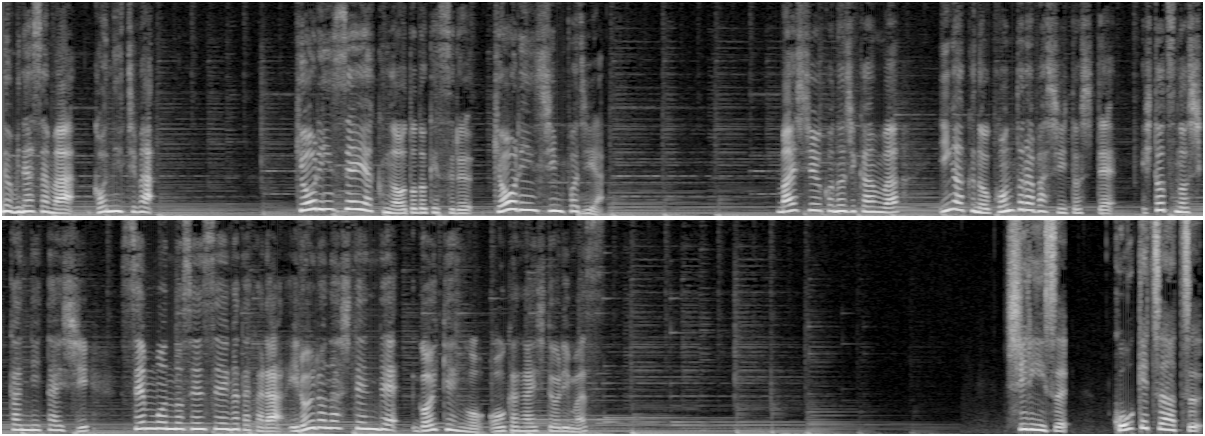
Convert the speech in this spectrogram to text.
の皆様こんにちは。恐林製薬がお届けする恐林シンポジア。毎週この時間は医学のコントラバシーとして一つの疾患に対し専門の先生方からいろいろな視点でご意見をお伺いしております。シリーズ高血圧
